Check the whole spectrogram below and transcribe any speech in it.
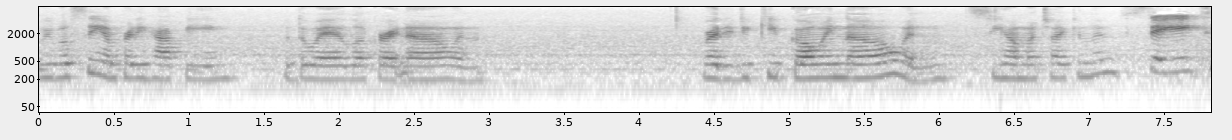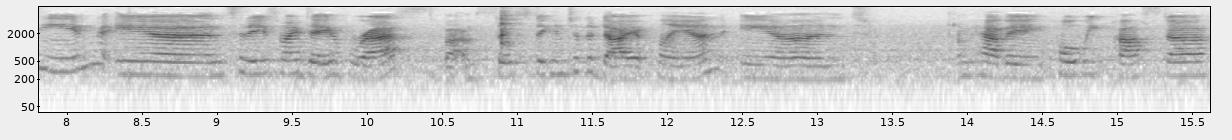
we will see. I'm pretty happy with the way I look right now and ready to keep going though and see how much I can lose. Day 18 and today's my day of rest, but I'm still sticking to the diet plan and I'm having whole wheat pasta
